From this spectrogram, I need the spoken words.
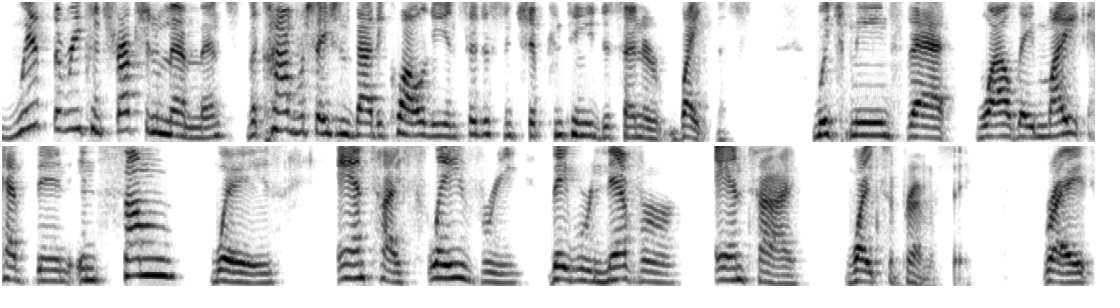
with the reconstruction amendments the conversations about equality and citizenship continued to center whiteness which means that while they might have been in some ways anti-slavery they were never anti-white supremacy right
